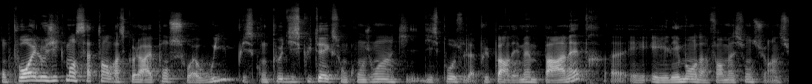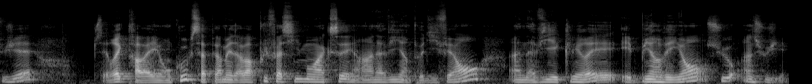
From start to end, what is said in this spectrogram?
On pourrait logiquement s'attendre à ce que la réponse soit oui, puisqu'on peut discuter avec son conjoint qui dispose de la plupart des mêmes paramètres euh, et, éléments d'information sur un sujet. C'est vrai que travailler en couple, ça permet d'avoir plus facilement accès à un avis un peu différent, un avis éclairé et bienveillant sur un sujet.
